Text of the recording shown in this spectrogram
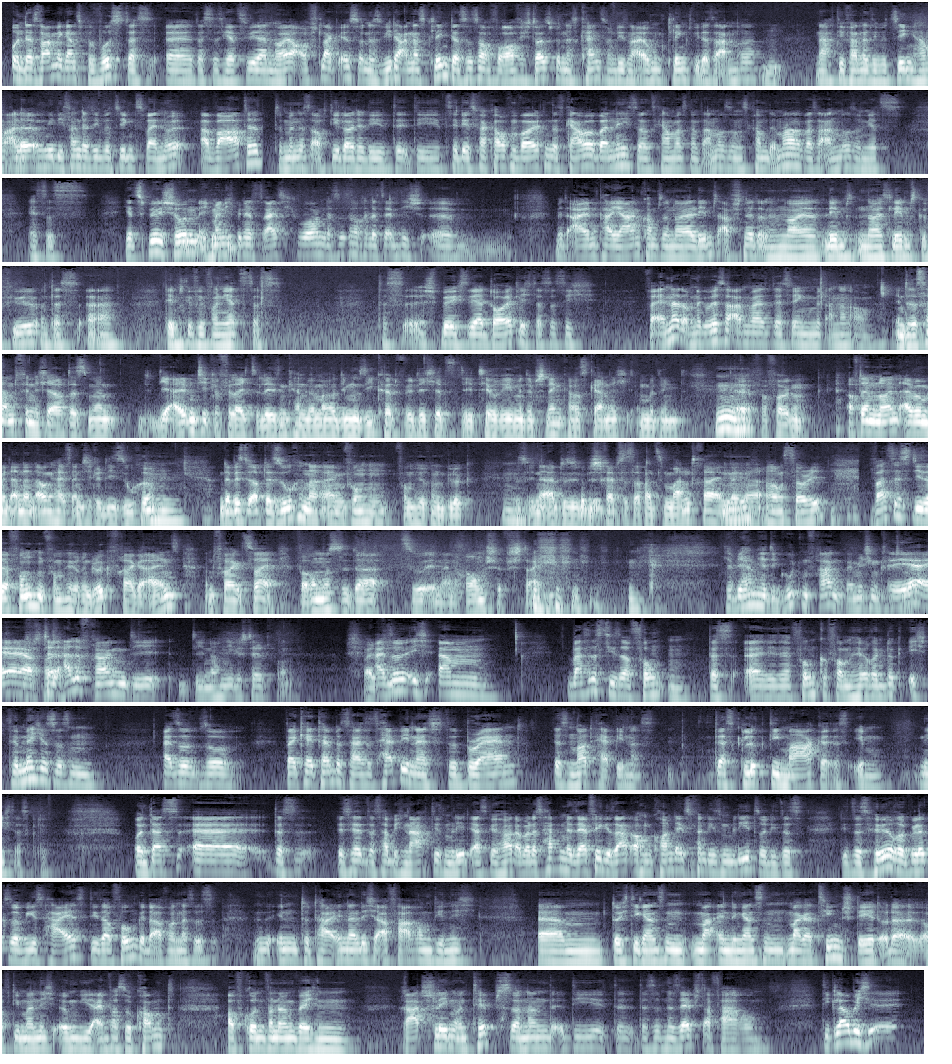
Und das war mir ganz bewusst, dass, äh, dass es jetzt wieder ein neuer Aufschlag ist und es wieder anders klingt. Das ist auch, worauf ich stolz bin, dass keins von diesen Alben klingt wie das andere. Mhm. nach Die Fantasie wird siegen, haben alle irgendwie Die Fantasie wird siegen 2.0 erwartet. Zumindest auch die Leute, die, die, die CDs verkaufen wollten. Das kam aber nicht, sonst kam was ganz anderes und es kommt immer was anderes und jetzt ist es, jetzt spüre ich schon, ich meine, ich bin jetzt 30 geworden, das ist auch letztendlich äh, mit allen paar Jahren kommt so ein neuer Lebensabschnitt und ein, neuer Lebens, ein neues Lebensgefühl und das äh, Lebensgefühl von jetzt, das, das äh, spüre ich sehr deutlich, dass es sich verändert auf eine gewisse Art und Weise, deswegen mit anderen Augen. Interessant finde ich auch, dass man die Albentitel vielleicht so lesen kann. Wenn man die Musik hört, würde ich jetzt die Theorie mit dem Schneckenhaus gar nicht unbedingt mhm. äh, verfolgen. Auf deinem neuen Album mit anderen Augen heißt ein Titel Die Suche. Mhm. Und da bist du auf der Suche nach einem Funken vom höheren Glück. Mhm. Das ist eine Art, du beschreibst es auch als Mantra in mhm. deiner Home Story. Was ist dieser Funken vom höheren Glück? Frage 1. Und Frage 2. Warum musst du dazu in ein Raumschiff steigen? Ja, wir haben hier die guten Fragen bei Milchkultur. Ja, ja, ja. Ich stelle alle Fragen, die, die noch nie gestellt wurden. Weil also ich, ähm, was ist dieser Funken? Das, äh, dieser Funke vom höheren Glück. Ich, für mich ist es ein, also so, bei Kate Tempest heißt es Happiness, the brand is not happiness. Das Glück, die Marke ist eben nicht das Glück. Und das, äh, das ist ja, das habe ich nach diesem Lied erst gehört, aber das hat mir sehr viel gesagt, auch im Kontext von diesem Lied, so dieses, dieses höhere Glück, so wie es heißt, dieser Funke davon, das ist eine total innerliche Erfahrung, die nicht ähm, durch die ganzen, in den ganzen Magazinen steht oder auf die man nicht irgendwie einfach so kommt, aufgrund von irgendwelchen Ratschlägen und Tipps, sondern die, das ist eine Selbsterfahrung, die, glaube ich,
